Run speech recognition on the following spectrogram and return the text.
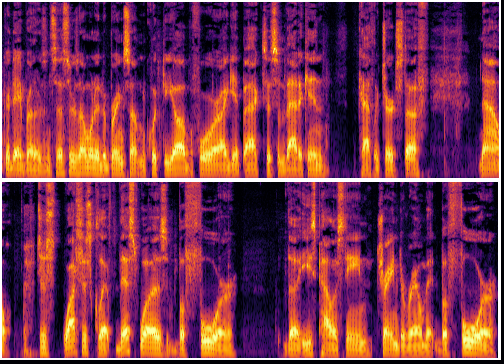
Good day, brothers and sisters. I wanted to bring something quick to y'all before I get back to some Vatican Catholic Church stuff. Now, just watch this clip. This was before the East Palestine train derailment, before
